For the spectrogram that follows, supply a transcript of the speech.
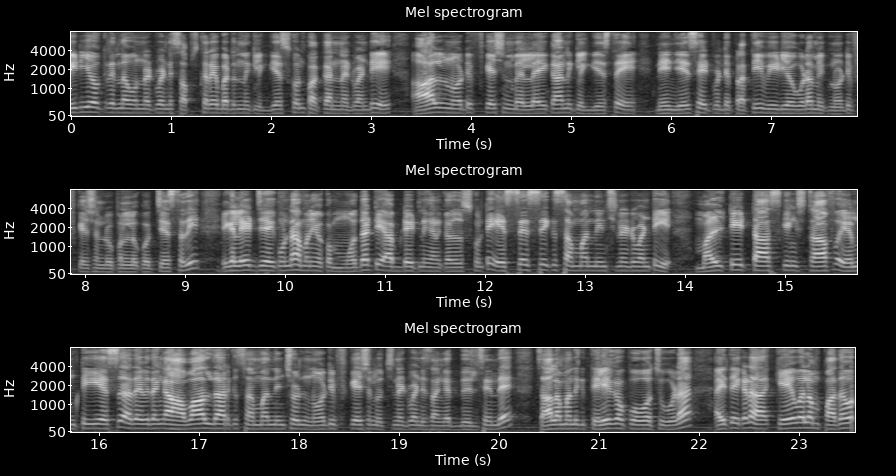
వీడియో క్రింద ఉన్నటువంటి సబ్స్క్రైబ్ బటన్ని క్లిక్ చేసుకొని పక్కన ఉన్నటువంటి ఆల్ నోటిఫికేషన్ బెల్ ఐకాన్ని క్లిక్ చేస్తే నేను చేసేటువంటి ప్రతి ప్రతి వీడియో కూడా మీకు నోటిఫికేషన్ రూపంలోకి వచ్చేస్తుంది. ఇక లేట్ చేయకుండా మన యొక్క మొదటి అప్డేట్ని కనుక చూసుకుంటే ఎస్ఎస్సికి సంబంధించినటువంటి మల్టీ టాస్కింగ్ స్టాఫ్ ఎంటీఎస్ అదేవిధంగా హవాల్దార్కి సంబంధించిన నోటిఫికేషన్ వచ్చినటువంటి సంగతి తెలిసిందే. చాలామందికి తెలియకపోవచ్చు కూడా. అయితే ఇక్కడ కేవలం పదవ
